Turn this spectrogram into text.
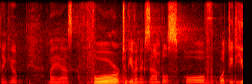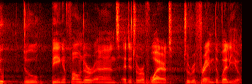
Thank you. May I ask for to give an examples of what did you do being a founder and editor of Wired to reframe the value?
